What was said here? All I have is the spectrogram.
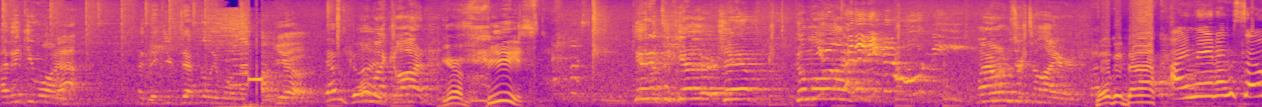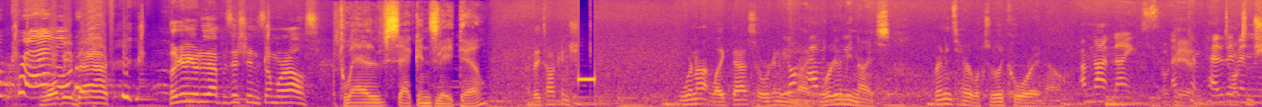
I think you won. Down. I think you definitely won that. Yeah. That was good. Oh my god. You're a beast. Get it together, champ. Come on. didn't even hold me. My arms are tired. We'll be back. I made him so proud. We'll be back. They're gonna go do that position somewhere else. 12 seconds later. Are they talking shit? We're not like that, so we're gonna be nice. We're gonna be nice. Brandon's hair looks really cool right now. I'm not nice. I'm competitive Talk and some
